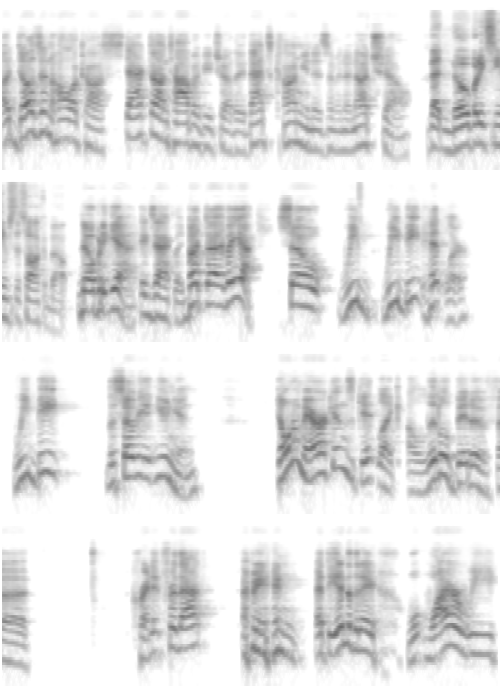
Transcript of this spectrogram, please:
a dozen holocausts stacked on top of each other. That's communism in a nutshell. That nobody seems to talk about. Nobody, yeah, exactly. But uh, but yeah, so we we beat Hitler. We beat the Soviet Union. Don't Americans get like a little bit of uh, credit for that? I mean, at the end of the day, why are we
